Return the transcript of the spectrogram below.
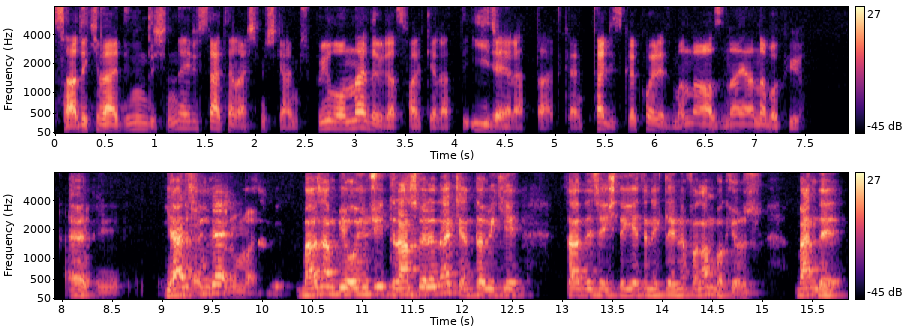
sahadaki verdiğinin dışında herif zaten açmış gelmiş. Bu yıl onlar da biraz fark yarattı. İyice yarattı artık. Yani Talisca Quaresma'nın ağzına ayağına bakıyor. Evet. e, Yani şimdi- bazen bir oyuncuyu transfer ederken tabii ki sadece işte yeteneklerine falan bakıyoruz. Ben de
